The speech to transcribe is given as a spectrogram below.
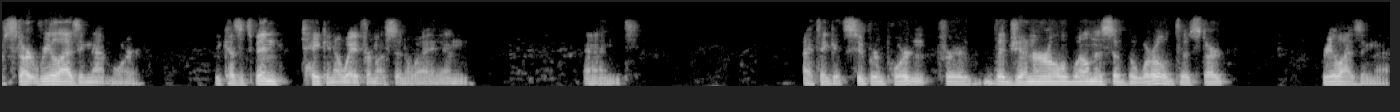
start realizing that more because it's been taken away from us in a way and and i think it's super important for the general wellness of the world to start realizing that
